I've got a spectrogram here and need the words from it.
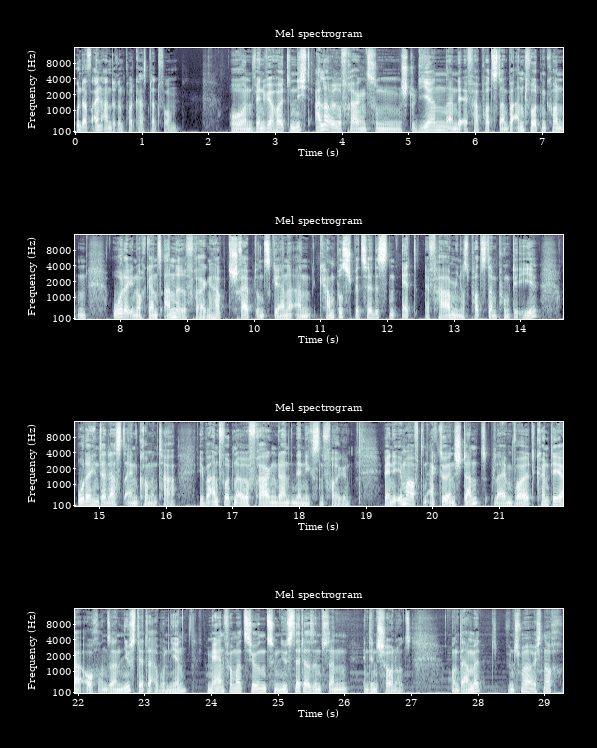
und auf allen anderen Podcast-Plattformen. Und wenn wir heute nicht alle eure Fragen zum Studieren an der FH Potsdam beantworten konnten oder ihr noch ganz andere Fragen habt, schreibt uns gerne an campusspezialisten.fh-potsdam.de oder hinterlasst einen Kommentar. Wir beantworten eure Fragen dann in der nächsten Folge. Wenn ihr immer auf den aktuellen Stand bleiben wollt, könnt ihr ja auch unseren Newsletter abonnieren. Mehr Informationen zum Newsletter sind dann in den Shownotes. Und damit wünschen wir euch noch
